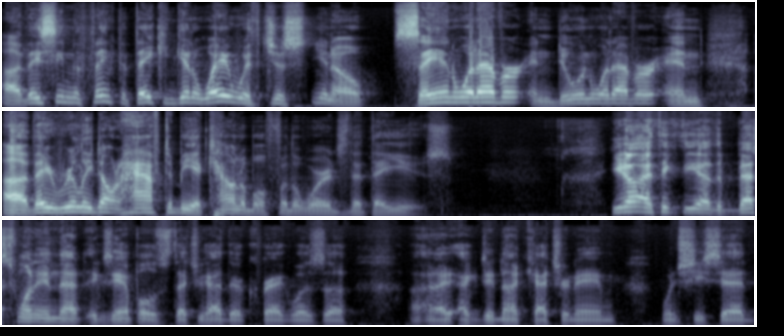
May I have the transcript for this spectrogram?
uh, they seem to think that they can get away with just, you know, saying whatever and doing whatever. And uh, they really don't have to be accountable for the words that they use. You know, I think the uh, the best one in that examples that you had there, Craig, was uh, I, I did not catch her name when she said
